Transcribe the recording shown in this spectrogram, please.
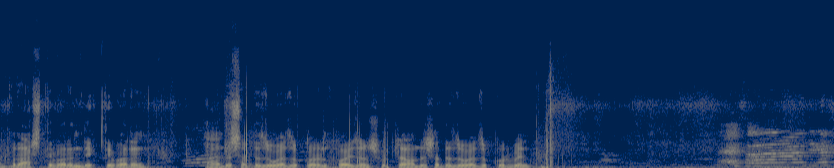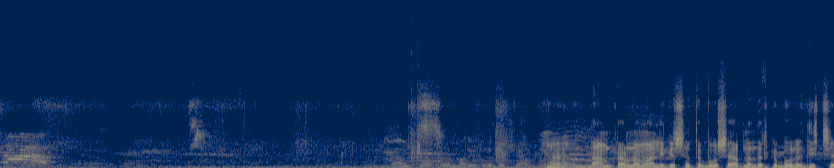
আপনারা আসতে পারেন, দেখতে পারেন। আমাদের সাথে যোগাযোগ করেন। প্রয়োজন সূত্রে আমাদের সাথে যোগাযোগ করবেন। হ্যাঁ দামটা আমরা মালিকের সাথে বসে আপনাদেরকে বলে দিচ্ছে।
